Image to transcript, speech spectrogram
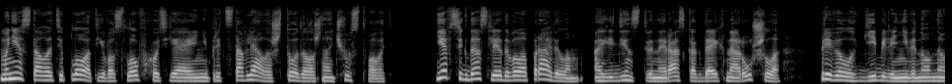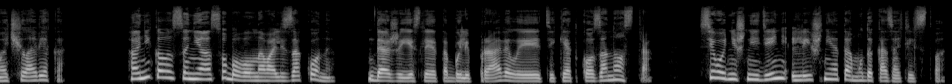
Мне стало тепло от его слов, хоть я и не представляла, что должна чувствовать. Я всегда следовала правилам, а единственный раз, когда их нарушила, привел к гибели невиновного человека. А Николаса не особо волновали законы, даже если это были правила и этикет Коза Ностра. Сегодняшний день — лишнее тому доказательство.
